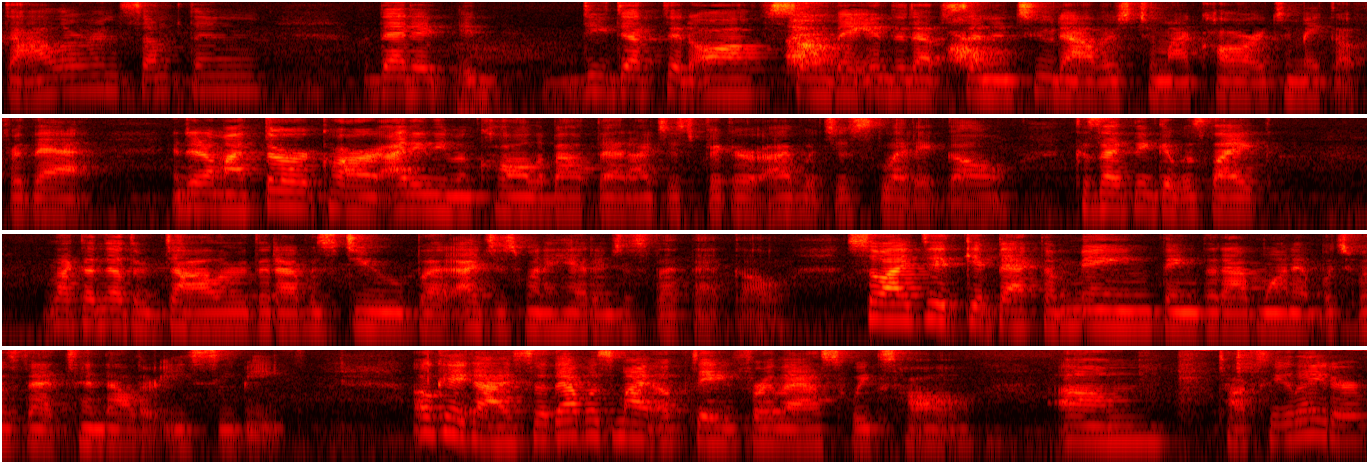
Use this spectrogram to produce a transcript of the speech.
dollar and something that it, it deducted off. So they ended up sending $2 to my card to make up for that. And then on my third card, I didn't even call about that. I just figured I would just let it go because I think it was like like another dollar that I was due, but I just went ahead and just let that go. So I did get back the main thing that I wanted, which was that $10 ECB. Okay, guys, so that was my update for last week's haul. Um, talk to you later.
